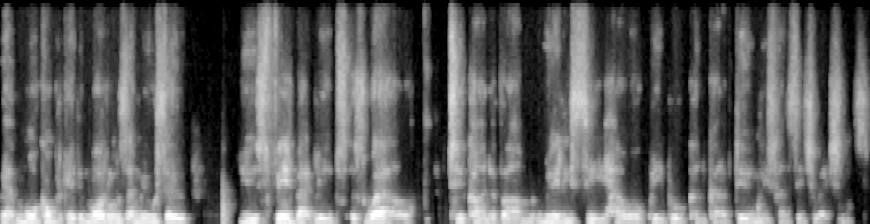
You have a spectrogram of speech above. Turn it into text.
we have more complicated models and we also use feedback loops as well to kind of um, really see how well people can kind of do in these kind of situations.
